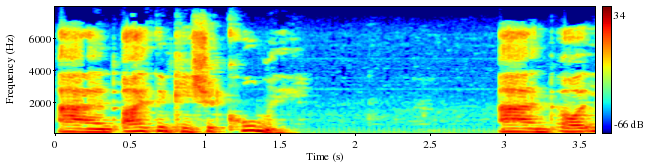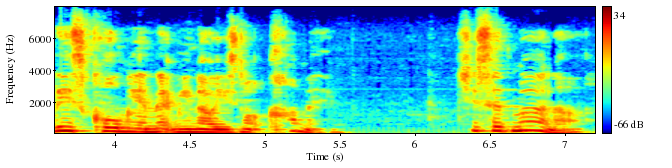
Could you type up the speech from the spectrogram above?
And I think he should call me. And, or at least call me and let me know he's not coming. She said, Myrna,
